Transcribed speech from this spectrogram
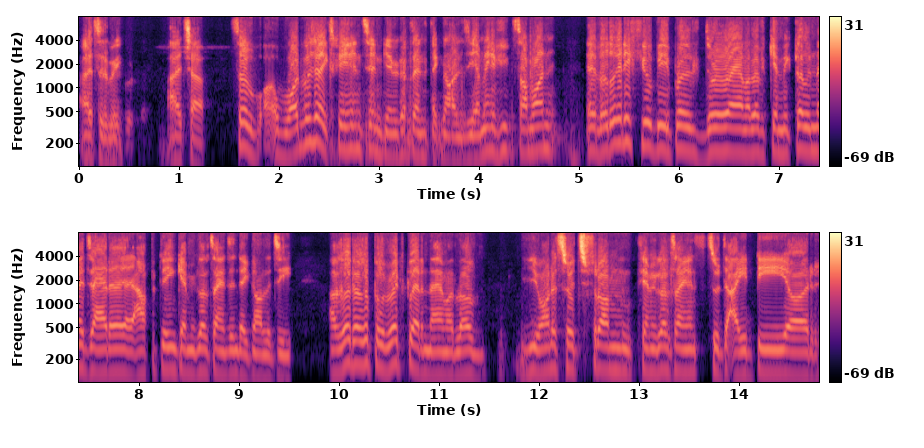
Hmm. That's very good. Acha. So, what was your experience in chemical science technology? I mean, if you, someone, are very few people जो है मतलब chemical में जा रहे हैं after taking chemical science and technology. अगर अगर pivot करना है मतलब you want to switch from chemical science to the IT or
